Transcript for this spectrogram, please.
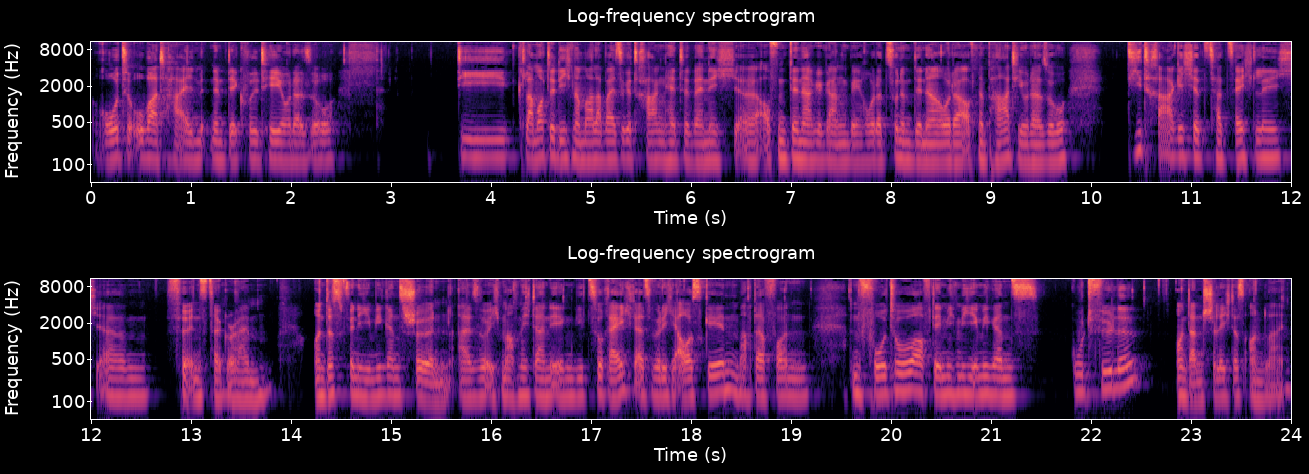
rote Oberteil mit einem Dekolleté oder so, die Klamotte, die ich normalerweise getragen hätte, wenn ich äh, auf ein Dinner gegangen wäre oder zu einem Dinner oder auf eine Party oder so, die trage ich jetzt tatsächlich ähm, für Instagram. Und das finde ich irgendwie ganz schön. Also ich mache mich dann irgendwie zurecht, als würde ich ausgehen, mache davon ein Foto, auf dem ich mich irgendwie ganz gut fühle und dann stelle ich das online.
